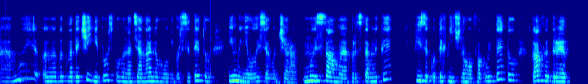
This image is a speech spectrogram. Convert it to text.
Е, Ми е, викладачі Дніпровського національного університету імені Олеся Гончара. Ми саме представники фізико-технічного факультету кафедри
